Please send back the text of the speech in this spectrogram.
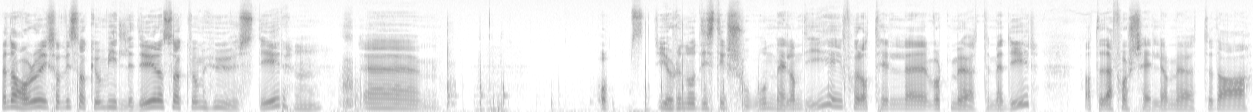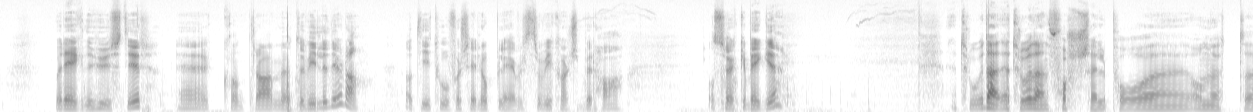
men da har du liksom, vi snakker om ville dyr, og så snakker vi om husdyr. Mm. Um, og gjør du noen distinksjon mellom de i forhold til uh, vårt møte med dyr? At det er forskjellig å møte da våre egne husdyr eh, kontra møte ville dyr? da? At de to forskjellige opplevelser vi kanskje bør ha, og søke begge? Jeg tror, det er, tror det er en forskjell på uh, å møte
